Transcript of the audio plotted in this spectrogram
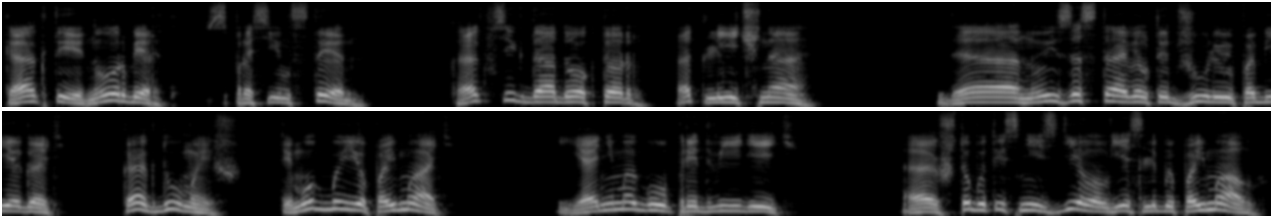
«Как ты, Норберт?» — спросил Стэн. «Как всегда, доктор. Отлично». «Да, ну и заставил ты Джулию побегать. Как думаешь, ты мог бы ее поймать?» «Я не могу предвидеть». «А что бы ты с ней сделал, если бы поймал?»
